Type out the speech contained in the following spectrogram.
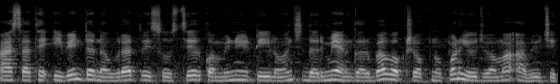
આ સાથે event Navratri social community launch દરમિયાન ગરબા વર્કશોપનું પણ યોજવામાં આવ્યું છે,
